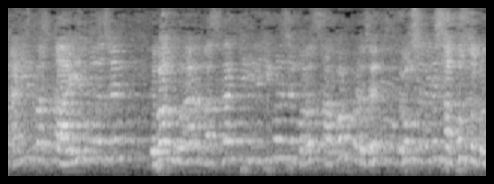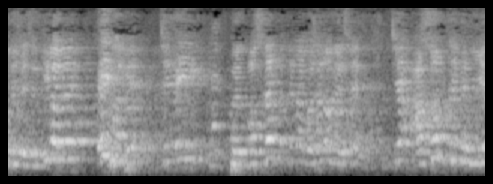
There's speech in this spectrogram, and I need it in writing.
হানিফা তাইদ করেছেন এবং ওনার মাসলাককে তিনি কি করেছেন বলো সাপোর্ট করেছেন এবং সেটাকে সাব্যস্ত করতে চেয়েছেন কীভাবে এইভাবে যে এই মসলার মধ্যে বোঝানো হয়েছে যে আসর থেকে নিয়ে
